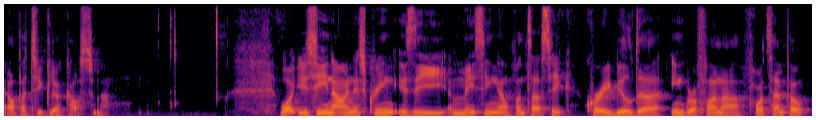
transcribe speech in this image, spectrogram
a particular customer. What you see now in the screen is the amazing and fantastic query builder in Grafana for Tempo.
